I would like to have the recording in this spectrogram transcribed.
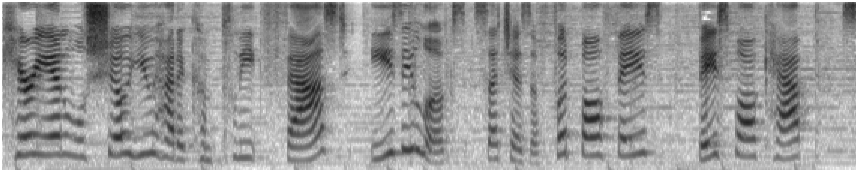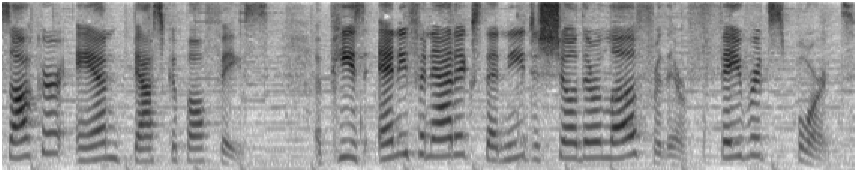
Kerry Ann will show you how to complete fast, easy looks such as a football face, baseball cap, soccer, and basketball face. Appease any fanatics that need to show their love for their favorite sport.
